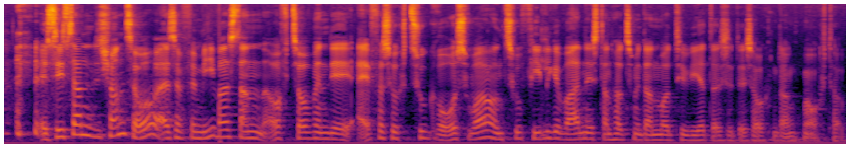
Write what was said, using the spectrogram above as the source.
es ist dann schon so, also für mich war es dann oft so, wenn die Eifersucht zu groß war und zu viel geworden ist, dann hat es mich dann motiviert, dass ich die Sachen dann gemacht habe.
